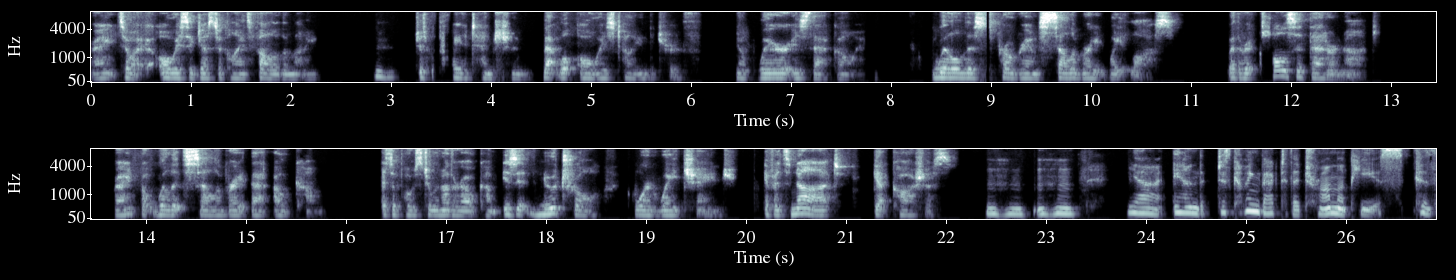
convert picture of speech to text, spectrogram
right so i always suggest to clients follow the money Mm-hmm. Just pay attention. That will always tell you the truth. You know, where is that going? Will this program celebrate weight loss? Whether it calls it that or not, right? But will it celebrate that outcome as opposed to another outcome? Is it neutral toward weight change? If it's not, get cautious. Mm-hmm, mm-hmm. Yeah. And just coming back to the trauma piece, because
